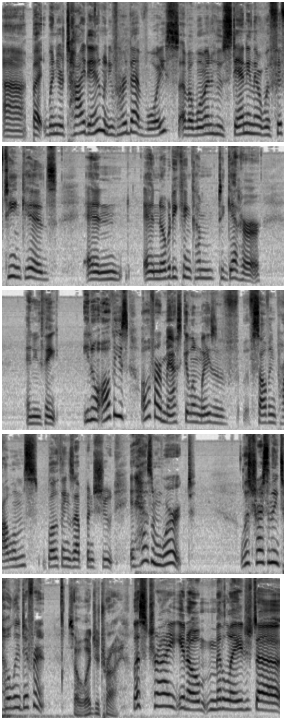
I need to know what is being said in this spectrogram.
Uh, but when you're tied in, when you've heard that voice of a woman who's standing there with 15 kids and and nobody can come to get her. And you think, you know, all these, all of our masculine ways of solving problems, blow things up and shoot, it hasn't worked. Let's try something totally different. So, what'd you try? Let's try, you know, middle aged, uh,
